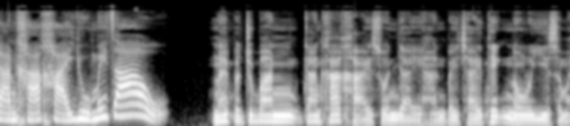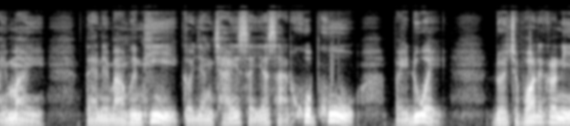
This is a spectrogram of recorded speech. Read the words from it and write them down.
การค้าขายอยู่ไหมเจ้า ในปัจจุบันการค้าขายส่วนใหญ่หันไปใช้เทคโนโลยีสมัยใหม่ แต่ในบางพื้นที่ก็ยังใช้ไสยศาสตร์ควบคู่ไปด้วย โดยเฉพาะในกรณี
